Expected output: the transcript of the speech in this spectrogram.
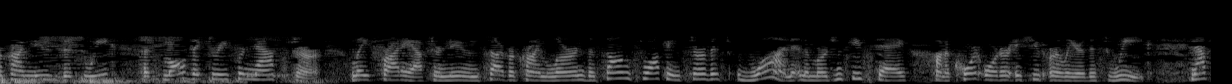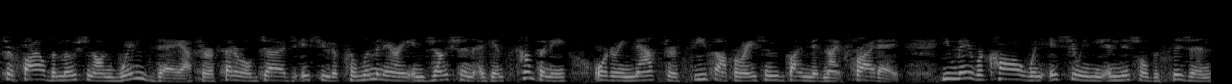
Cybercrime news this week, a small victory for Napster. Late Friday afternoon, cybercrime learned the song swapping service won an emergency stay on a court order issued earlier this week. Napster filed the motion on Wednesday after a federal judge issued a preliminary injunction against company ordering Napster cease operations by midnight Friday. You may recall when issuing the initial decision,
